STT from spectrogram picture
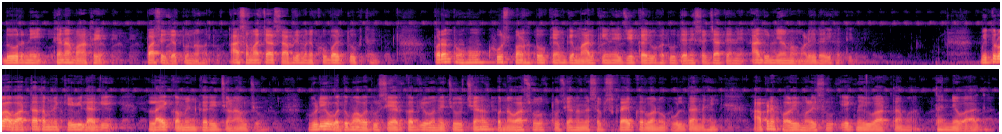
દૂરની તેના માથે પાસે જતું ન હતું. આ સમાચાર સાંભળી મને ખૂબ જ દુઃખ થયું. પરંતુ હું ખુશ પણ હતો, કેમ કે માલકીને જે કર્યું હતું તેની સજા તેને આ દુનિયામાં મળી રહી હતી. મિત્રો, આ વાર્તા તમને કેવી લાગી? લાઈક કમેન્ટ કરી જણાવજો. વીડિયો વધુમાં વધુ શેર કરજો અને જો ચેનલ પર નવા છો, તો ચેનલને સબસ્ક્રાઈબ કરવાનું ભૂલતા નહીં. આપણે ફરી મળીશું એક નવી વાર્તામાં. ધન્યવાદ.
